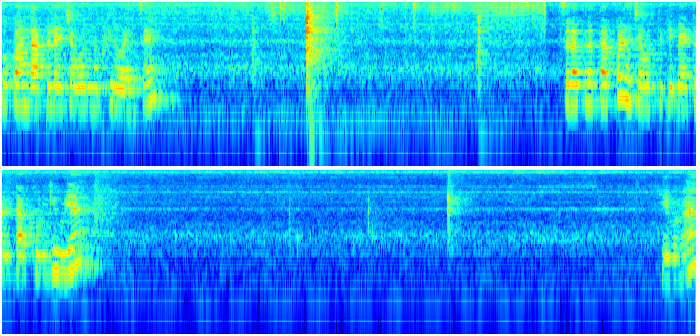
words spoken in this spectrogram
तो कांदा आपल्याला याच्यावरनं फिरवायचा आहे. चला तर आता आपण ह्याच्यावरती ते बॅटर टाकून घेऊया. हे बघा.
